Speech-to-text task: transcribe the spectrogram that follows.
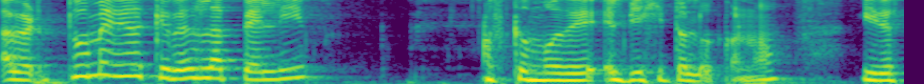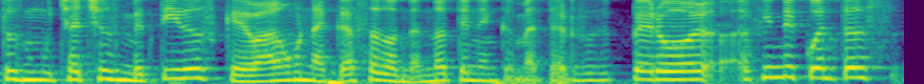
A ver, tú a medida que ves la peli, es como de el viejito loco, ¿no? Y de estos muchachos metidos que van a una casa donde no tienen que meterse. Pero a fin de cuentas,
